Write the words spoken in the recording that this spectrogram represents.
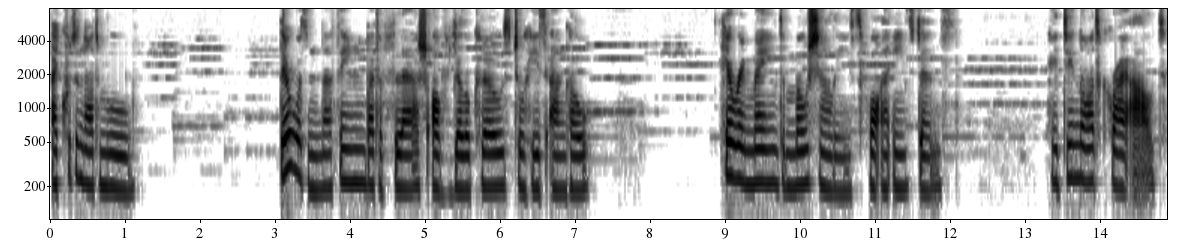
I could not move. There was nothing but a flash of yellow clothes to his ankle. He remained motionless for an instant. He did not cry out.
